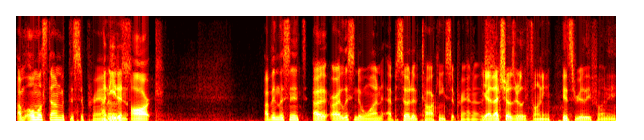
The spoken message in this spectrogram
I'm almost done with the Sopranos. I need an arc. I've been listening, to, uh, or I listened to one episode of Talking Sopranos. Yeah, that show's really funny. it's really funny.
